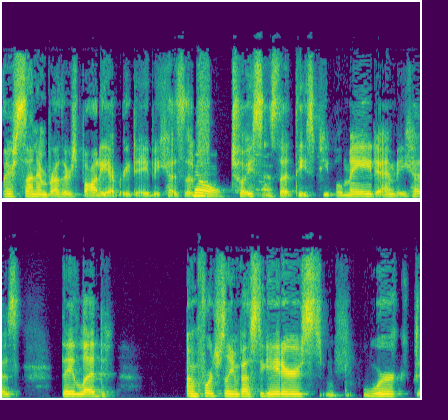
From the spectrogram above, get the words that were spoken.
their son and brother's body every day because of no. choices that these people made and because they led unfortunately investigators worked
